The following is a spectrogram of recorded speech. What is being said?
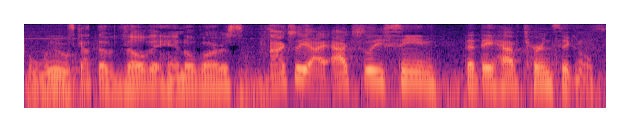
blue. It's got the velvet handlebars. Actually, I actually seen that they have turn signals.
